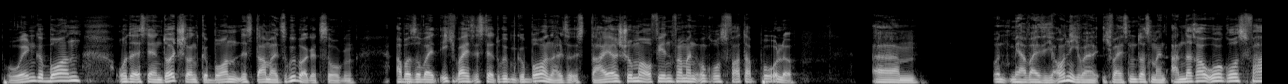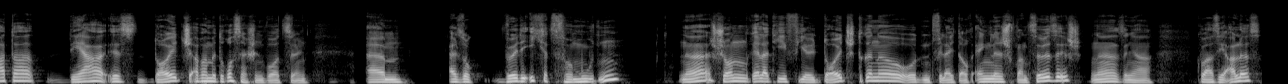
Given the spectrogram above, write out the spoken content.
Polen geboren oder ist er in Deutschland geboren und ist damals rübergezogen. Aber soweit ich weiß, ist er drüben geboren, also ist da ja schon mal auf jeden Fall mein Urgroßvater Pole. Ähm, und mehr weiß ich auch nicht, weil ich weiß nur, dass mein anderer Urgroßvater, der ist deutsch, aber mit russischen Wurzeln. Ähm, also würde ich jetzt vermuten, ne, schon relativ viel Deutsch drinne und vielleicht auch Englisch, Französisch, ne, sind ja quasi alles,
